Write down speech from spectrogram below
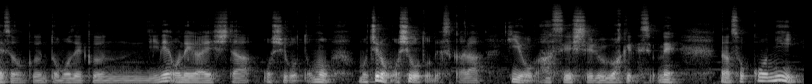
イソン君とモゼ君にねお願いしたお仕事ももちろんお仕事ですから費用が発生してるわけですよね。だからそこに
